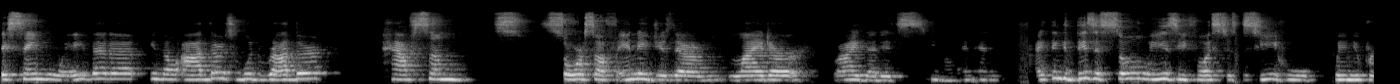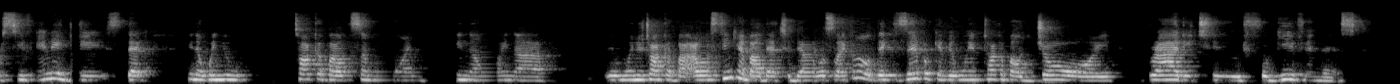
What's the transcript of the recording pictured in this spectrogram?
the same way that uh, you know others would rather have some source of energies that are lighter right that it's you know and, and i think this is so easy for us to see who when you perceive energies that you know when you talk about someone you know, in a when you talk about, I was thinking about that today. I was like, oh, the example can be when you talk about joy, gratitude, forgiveness,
